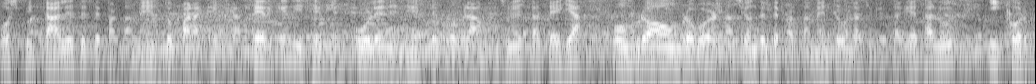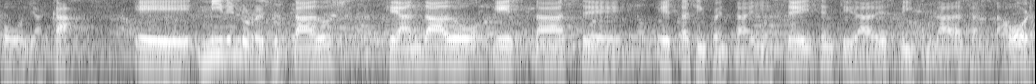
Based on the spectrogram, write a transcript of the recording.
hospitales del departamento para que se acerquen y se vinculen en este programa. Es una estrategia hombro a hombro, gobernación del departamento con la Secretaría de Salud y Corpo Boyacá. Eh, miren los resultados que han dado estas, eh, estas 56 entidades vinculadas hasta ahora.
